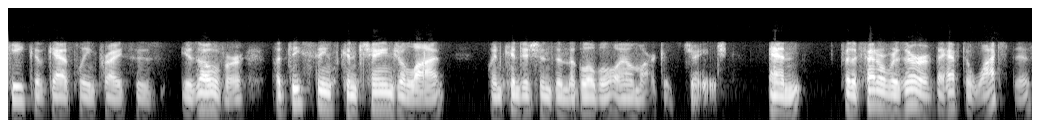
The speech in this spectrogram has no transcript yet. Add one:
peak of gasoline prices is over, but these things can change a lot when conditions in the global oil markets change. And for the Federal Reserve, they have to watch this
